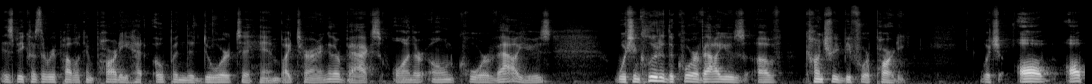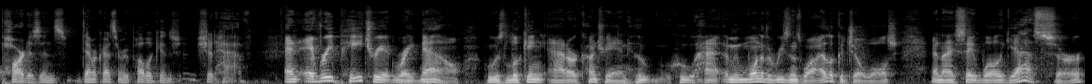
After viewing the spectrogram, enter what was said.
Is because the Republican Party had opened the door to him by turning their backs on their own core values, which included the core values of country before party, which all all partisans, Democrats and Republicans, should have. And every patriot right now who is looking at our country and who who ha- I mean one of the reasons why I look at Joe Walsh and I say well yes sir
